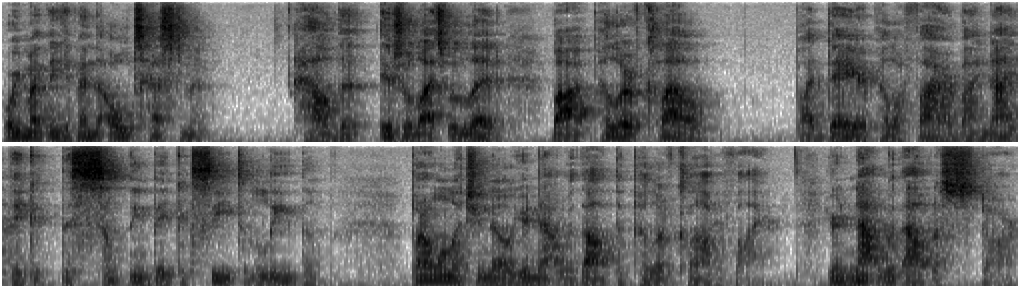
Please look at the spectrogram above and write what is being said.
Or you might think of in the Old Testament how the Israelites were led by a pillar of cloud by day or pillar of fire by night. They could there's something they could see to lead them. But I want to let you know you're not without the pillar of cloud or fire. You're not without a star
